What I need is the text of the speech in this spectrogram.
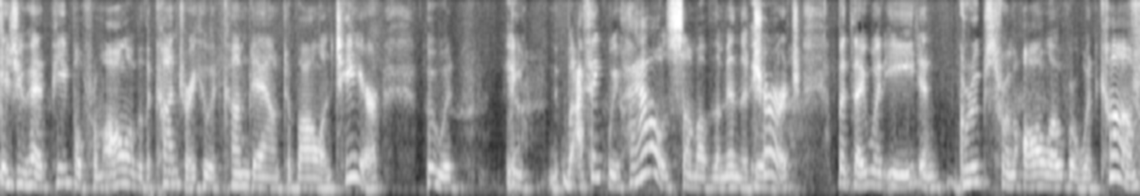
is you had people from all over the country who had come down to volunteer, who would. Be, I think we housed some of them in the church, but they would eat, and groups from all over would come.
